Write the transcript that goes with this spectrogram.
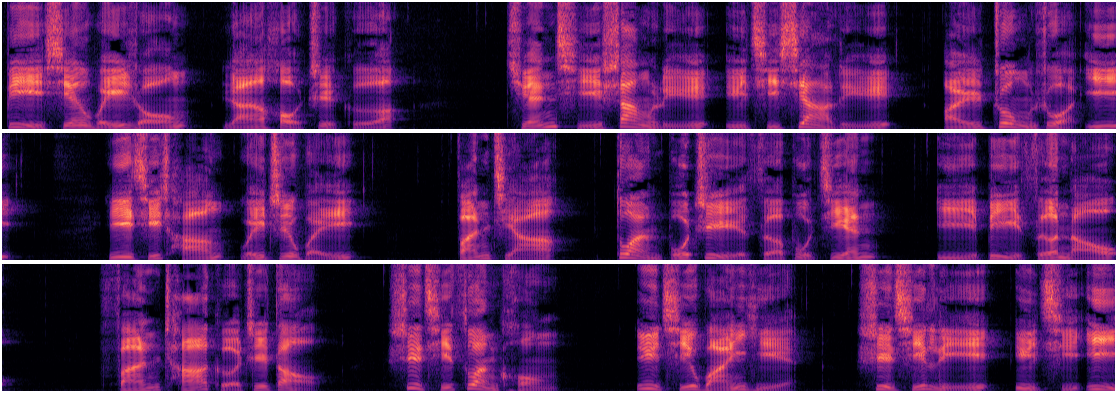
必先为荣，然后至革，全其上履与其下履，而重若一，以其长为之为。凡甲断不至，则不坚；以闭则挠。凡察革之道，视其钻孔，欲其晚也；视其理，欲其义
